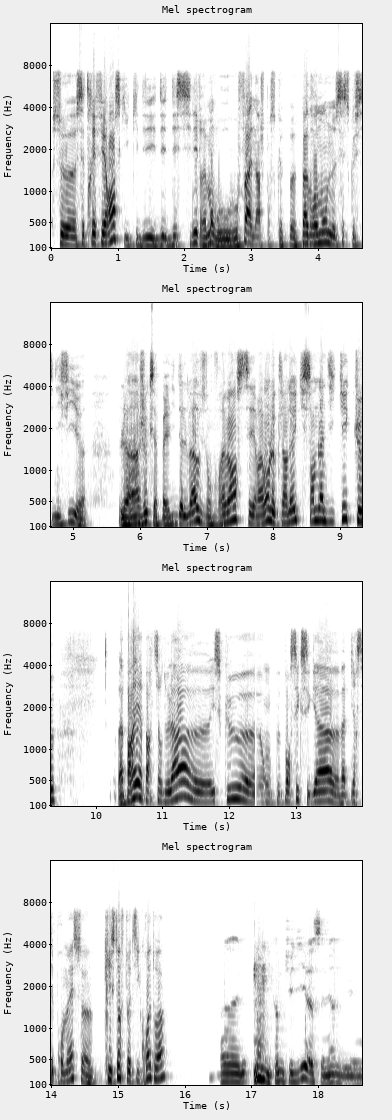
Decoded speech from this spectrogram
ce- cette référence qui, est destinée vraiment aux, fans, hein. je pense que pas grand monde ne sait ce que signifie euh, un jeu qui s'appelle Little Mouse, donc vraiment c'est vraiment le clin d'œil qui semble indiquer que bah pareil, à partir de là, est-ce que on peut penser que Sega euh, va tenir ses promesses? Christophe, toi t'y crois, toi? Euh, comme tu dis, euh, ça vient du,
